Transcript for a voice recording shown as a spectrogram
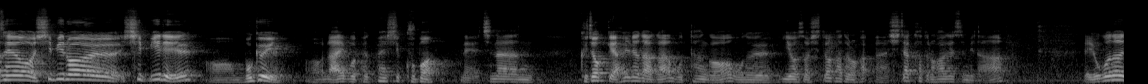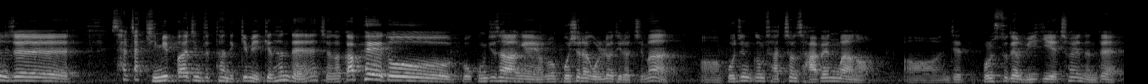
안녕하세요. 11월 11일 어, 목요일 어, 라이브 189번. 네, 지난 그저께 하려다가 못한 거 오늘 이어서 시작하도록 하, 아, 시작하도록 하겠습니다. 네, 요거는 이제 살짝 김이 빠진 듯한 느낌이 있긴 한데 제가 카페에도 뭐 공지사항에 여러분 보시라고 올려드렸지만 어, 보증금 4,400만 원 어, 이제 볼수될 위기에 처했는데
